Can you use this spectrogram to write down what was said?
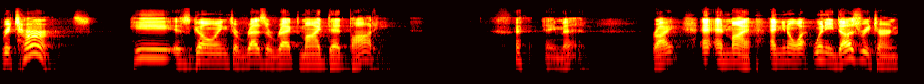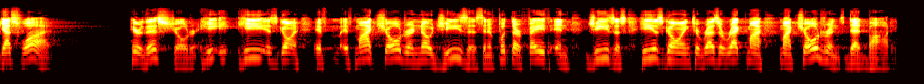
returns, he is going to resurrect my dead body. Amen. Right? And, and, my and you know what? When he does return, guess what? Hear this, children. He, he is going, if, if my children know Jesus and have put their faith in Jesus, He is going to resurrect my, my children's dead bodies.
